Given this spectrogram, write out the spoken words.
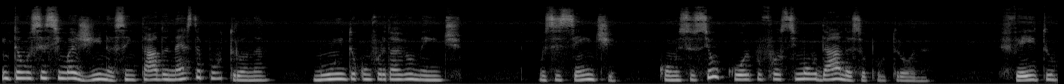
Então você se imagina sentado nesta poltrona muito confortavelmente. Você sente como se o seu corpo fosse moldado a sua poltrona, feito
